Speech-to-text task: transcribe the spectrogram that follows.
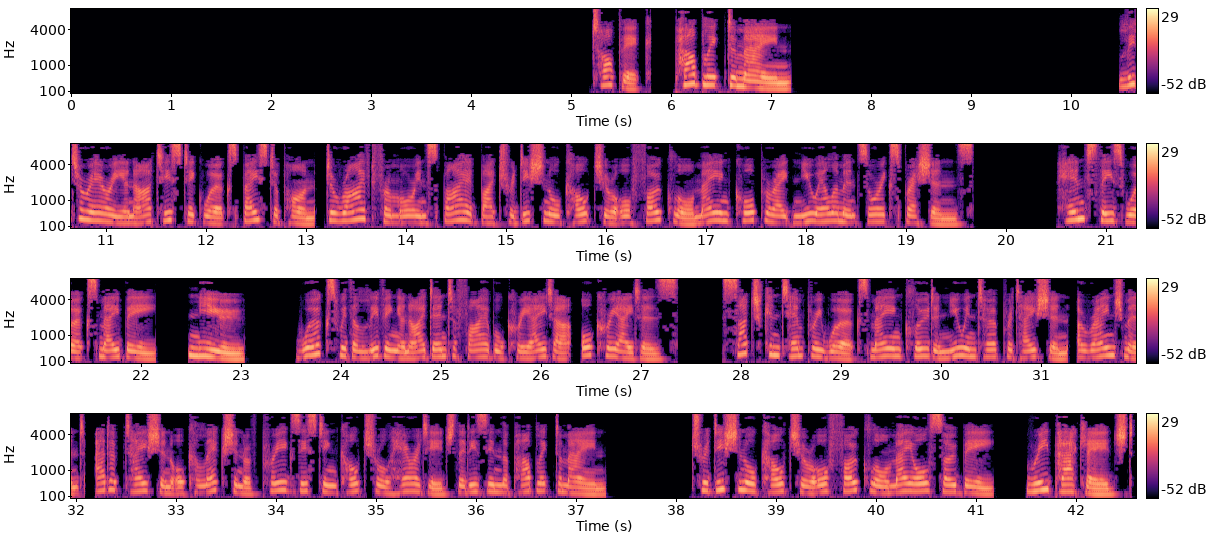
Public domain Literary and artistic works based upon, derived from or inspired by traditional culture or folklore may incorporate new elements or expressions. Hence these works may be new works with a living and identifiable creator, or creators. Such contemporary works may include a new interpretation, arrangement, adaptation or collection of pre-existing cultural heritage that is in the public domain. Traditional culture or folklore may also be repackaged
